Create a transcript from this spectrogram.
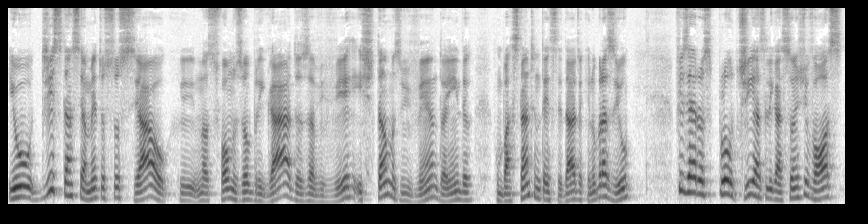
e o distanciamento social que nós fomos obrigados a viver, estamos vivendo ainda com bastante intensidade aqui no Brasil, fizeram explodir as ligações de voz,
